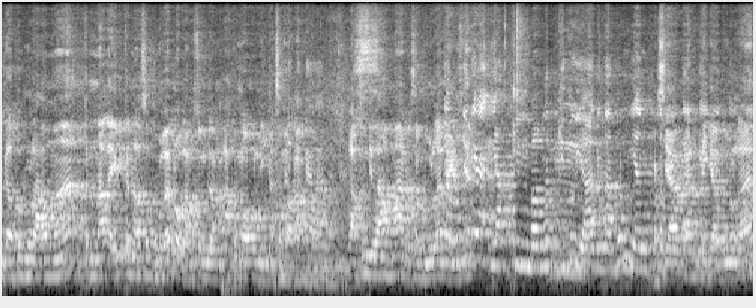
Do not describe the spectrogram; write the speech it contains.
Gak perlu lama, kenal Ewi kenal sebulan loh langsung bilang aku mau nikah sama kamu. kenalan. Langsung dilamar sebulan Nah, akhirnya yakin banget gitu ya kita pun yang persiapan tiga gitu. bulan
